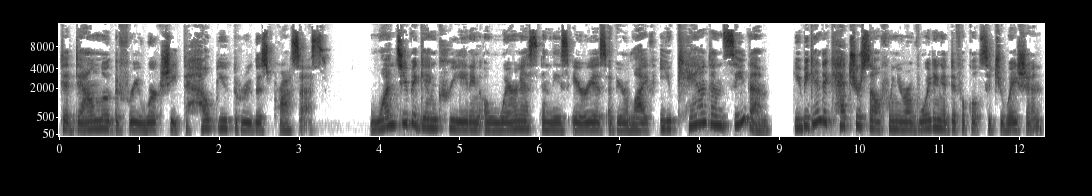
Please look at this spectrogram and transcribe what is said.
to download the free worksheet to help you through this process. Once you begin creating awareness in these areas of your life, you can't unsee them. You begin to catch yourself when you're avoiding a difficult situation.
